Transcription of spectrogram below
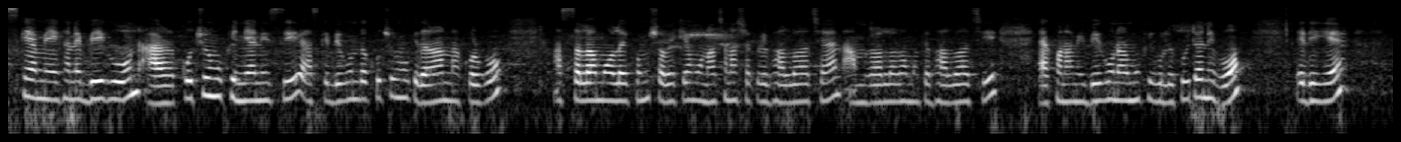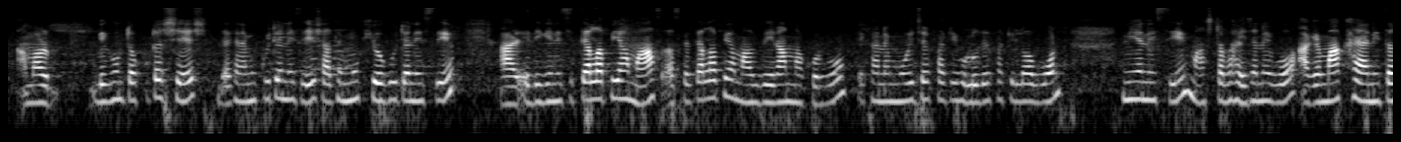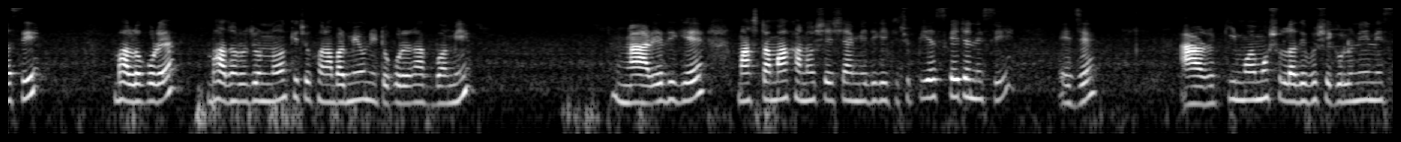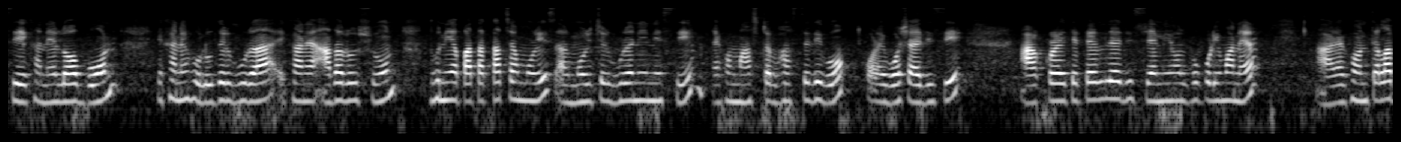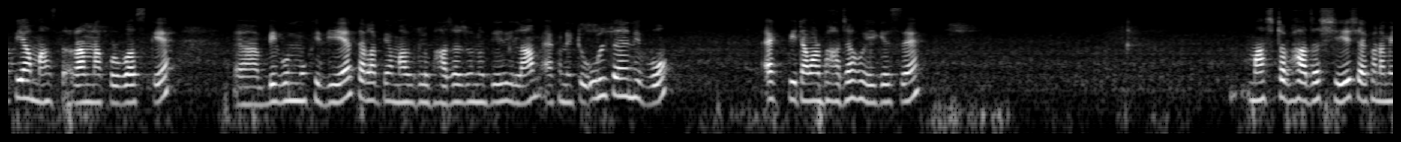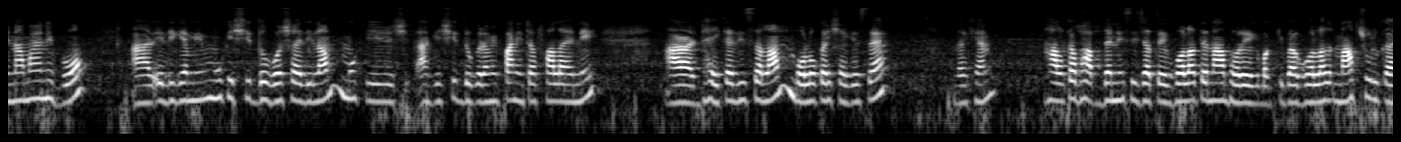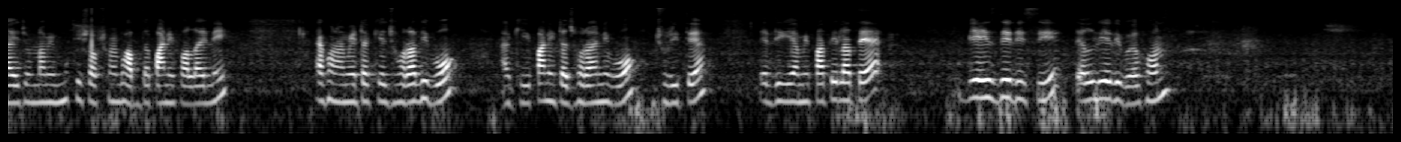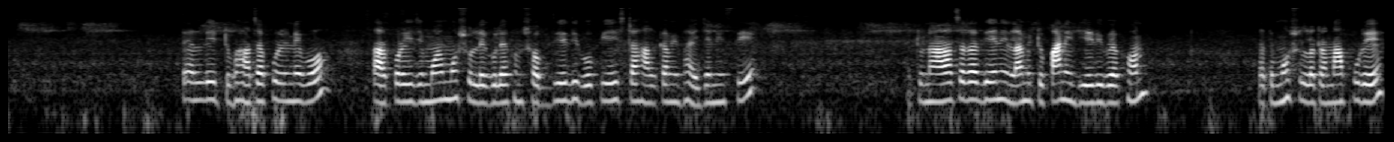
আজকে আমি এখানে বেগুন আর কচুরমুখী নিয়ে নিছি। আজকে বেগুন দা কচুরমুখী দিয়ে রান্না করব। আসসালামু আলাইকুম, সবাই কেমন আছেন? আশা করি ভালো আছেন। আমরা আল্লাহর রহমতে ভালো আছি। এখন আমি বেগুন আর মুখিগুলো কুইটা নিব। এদিকে আমার বেগুনটা কুটা শেষ। দেখেন আমি কুইটা নিছি, সাথে মুখিও কুইটা নিছি। আর এদিকে নিছি তেলাপিয়া মাছ। আজকে তেলাপিয়া মাছ দিয়ে রান্না করব। এখানে মরিচের ফাঁকি, হলুদের ফাঁকি, লবণ নিয়ে নিছি। মাছটা ভাইজা নেব। আগে মা খায়া নিতাছি। ভালো করে ভাজানোর জন্য কিছুক্ষণ আবার মেউনিটো করে রাখব আমি। আর এদিকে মাছটা মাখানো শেষে আমি এদিকে কিছু পেঁয়াজ কেটে নিছি, এই যে। আর কি ময় মশলা দেবো সেগুলো নিয়ে নিচ্ছি এখানে লবণ, এখানে হলুদের গুঁড়া, এখানে আদা রসুন, ধনিয়া পাতা, কাঁচামরিচ আর মরিচের গুঁড়া নিয়ে নিচ্ছি এখন মাছটা ভাজতে দেব, কড়াই বসায় দিছি। আর কড়াইতে তেল দিয়ে দিচ্ছি আমি অল্প পরিমাণের আর এখন তেলাপিয়া মাছ রান্না করব আজকে। বেগুনমুখী দিয়ে তেলাপিয়া মাছগুলো ভাজার জন্য দিয়ে দিলাম। এখন একটু উল্টায় নেব। এক পিঠ আমার ভাজা হয়ে গেছে। মাছটা ভাজা শেষ, এখন আমি নামায় নেব। আর এদিকে আমি মুখি সিদ্ধ বসায় দিলাম। মুখি আগে সিদ্ধ করে আমি পানিটা ফালাই নিই। আর ঢাইকা দিছিলাম আইসা গেছে। দেখেন, হালকা ভাব দিয়ে নিছি যাতে গলাতে না ধরে বা কিবা গলা না চুলকায়, এই জন্য আমি মুখে সবসময় ভাবদা পানি ফালাই নিই। এখন আমি এটাকে ঝরা দিব, আর কি পানিটা ঝরায় নিব ঝুড়িতে। এদিকে আমি পাতিলাতে পেঁয়াজ দিয়ে দিছি, তেল দিয়ে দিব এখন। তেল দিয়ে একটু ভাজা করে নেব। তারপরে এই যে ময় মশলাগুলো এখন সব দিয়ে দিব, পেঁয়াজটা হালকা আমি ভাইজে নিছি। একটু নাড়াচাড়া দিয়ে নিলাম, একটু পানি দিয়ে দিব এখন, যাতে মশলাটা না পুড়ে।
